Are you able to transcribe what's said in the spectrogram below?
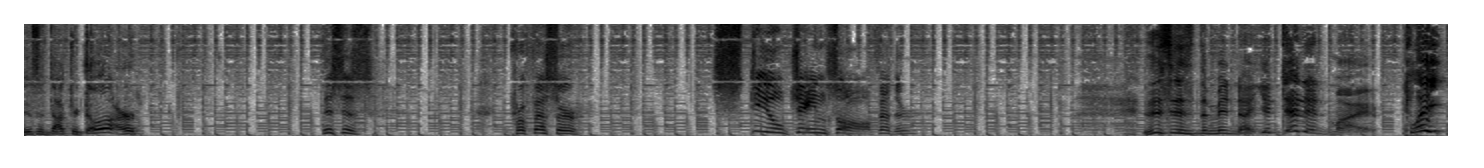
This is Dr. Tarr. This is Professor Steel Chainsaw Fether. This is the midnight you did it, my plate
